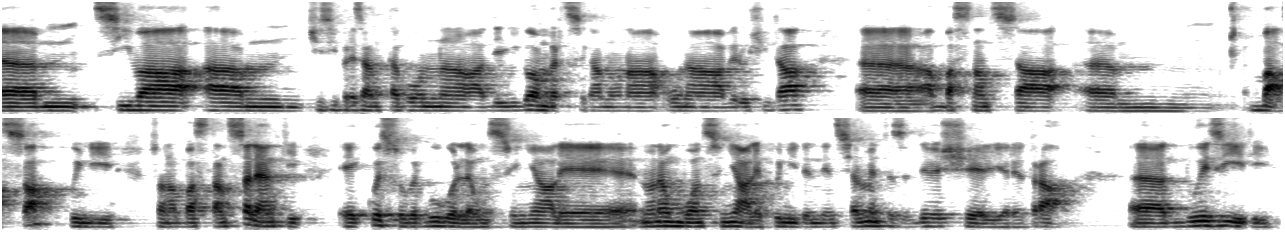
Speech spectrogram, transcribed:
um, si va, um, ci si presenta con uh, degli e-commerce che hanno una, una velocità uh, abbastanza um, bassa, quindi sono abbastanza lenti e questo per Google è un segnale, non è un buon segnale, quindi tendenzialmente se deve scegliere tra due siti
